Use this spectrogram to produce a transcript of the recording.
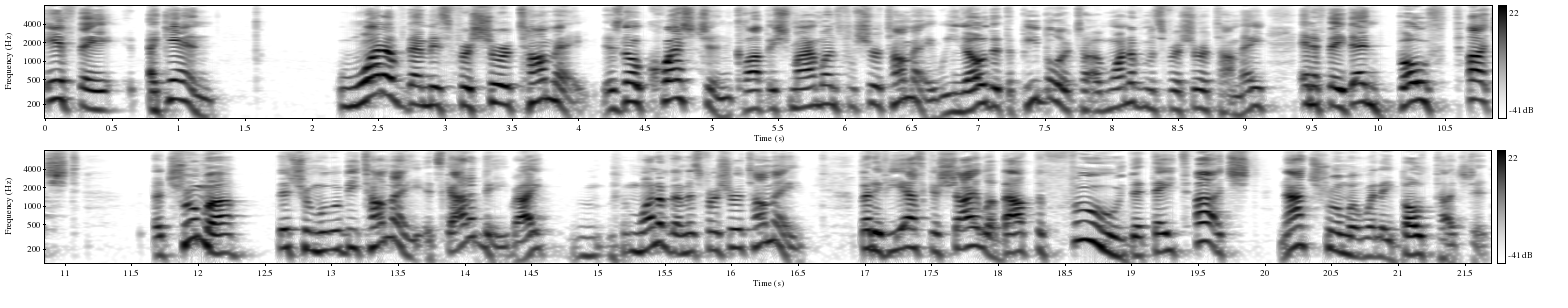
If they, again, one of them is for sure tame. There's no question. Klap Ishmael one's for sure tame. We know that the people are tame. One of them is for sure tame. And if they then both touched a truma, the truma would be tame. It's got to be right. One of them is for sure tame. But if you ask a shaila about the food that they touched, not truma when they both touched it,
